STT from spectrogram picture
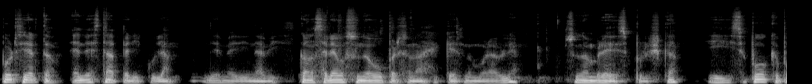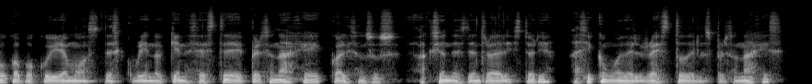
Por cierto, en esta película de Medinavis conoceremos un nuevo personaje que es memorable. Su nombre es Prushka y supongo que poco a poco iremos descubriendo quién es este personaje, cuáles son sus acciones dentro de la historia, así como del resto de los personajes,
